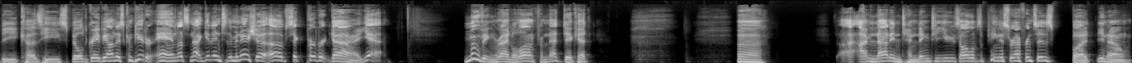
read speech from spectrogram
because he spilled gravy on his computer. And let's not get into the minutia of sick pervert guy. Yeah. Moving right along from that dickhead. Uh, I, I'm not intending to use all of the penis references, but you know,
